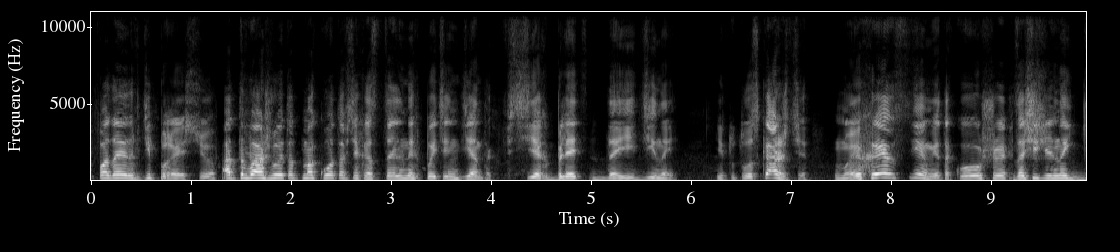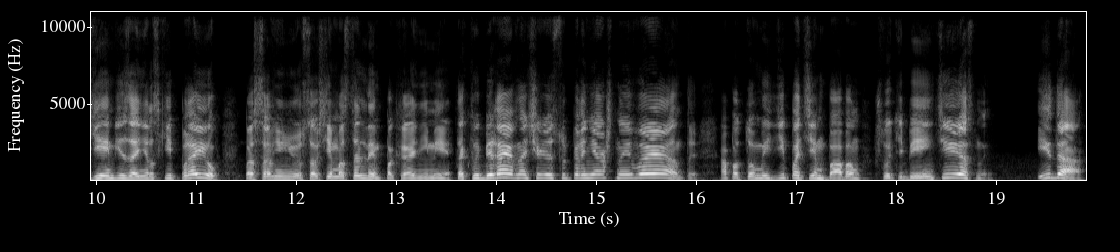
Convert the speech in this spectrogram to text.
впадает в депрессию, отваживает от Макота всех остальных претенденток, всех, блять, до единой. И тут вы скажете, ну и хрен с ним, не такой уж и значительный геймдизайнерский проеб по сравнению со всем остальным, по крайней мере. Так выбирай вначале суперняшные варианты, а потом иди по тем бабам, что тебе интересны. И да,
